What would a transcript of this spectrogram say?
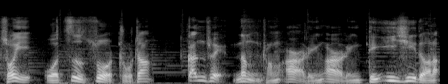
所以我自作主张，干脆弄成2020第一期得了。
